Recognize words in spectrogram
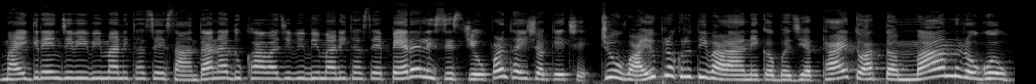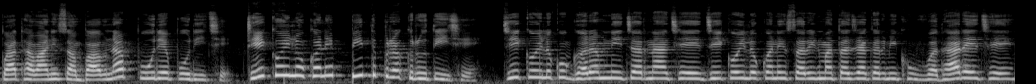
માઇગ્રેન જેવી બીમારી થશે, સાંધાના દુખાવા જેવી બીમારી થશે, પેરાલિસિસ જેવું પણ થઈ શકે છે. જો વાયુ પ્રકૃતિવાળાને કબજિયાત થાય, તો આ તમામ રોગો ઊભા થવાની સંભાવના પૂરેપૂરી છે. જે કોઈ લોકોને પિત્ત પ્રકૃતિ છે જે કોઈ લોકો ગરમ નેચરના છે, જે કોઈ લોકોને શરીરમાં તજાગરમી ખૂબ વધારે છે.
